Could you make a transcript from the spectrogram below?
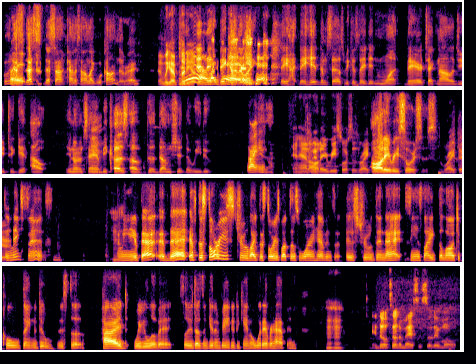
Well, that's But- that's that sound kind of sound like Wakanda, right? And we got plenty yeah, of They- like they that. kinda They they hid themselves because they didn't want their technology to get out. You know what I'm saying? Mm. Because of the dumb shit that we do. right. You know, and had all their resources right there. all their resources. right there. It makes sense. Hmm. I mean, if that, if that, if the story is true, like the stories about this war in heavens is true, then that seems like the logical thing to do is to hide where you live at, so it doesn't get invaded again or whatever happened. Mm-hmm. and don't tell the masses so they won't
